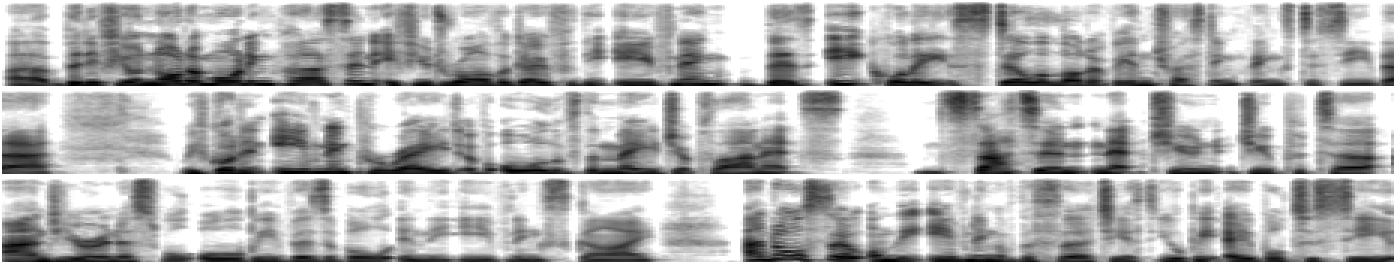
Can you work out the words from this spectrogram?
Uh, but if you're not a morning person, if you'd rather go for the evening, there's equally still a lot of interesting things to see there. We've got an evening parade of all of the major planets. Saturn, Neptune, Jupiter, and Uranus will all be visible in the evening sky. And also on the evening of the 30th, you'll be able to see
